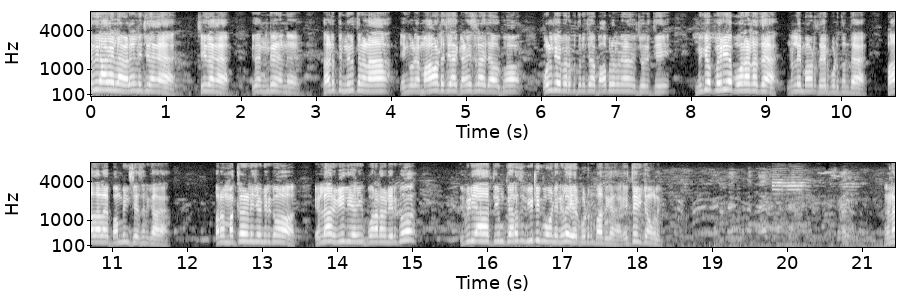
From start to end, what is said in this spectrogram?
எதிராக எல்லா வேலையும் செஞ்சாங்க செய்தாங்க. இதை நின்று தடுத்து நிறுத்தினா எங்களுடைய மாவட்ட செயலர் கணேசராஜாவுக்கும் கொள்கை பரப்பு துணிச்சா பாப்புலர் சொல்லிச்சு மிகப்பெரிய போராட்டத்தை நெல்லை மாவட்டத்தை ஏற்படுத்தும் இந்த பாதாள பம்பிங் ஸ்டேஷனுக்காக அப்புறம் மக்கள் நினைச்சு வேண்டியிருக்கோம்? எல்லாரும் வீதி இறங்கி போராட வேண்டியிருக்கும். விடியாத திமுக அரசு வீட்டுக்கு போக வேண்டிய நிலை ஏற்படும் எச்சரிக்கை உங்களுக்கு. என்ன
